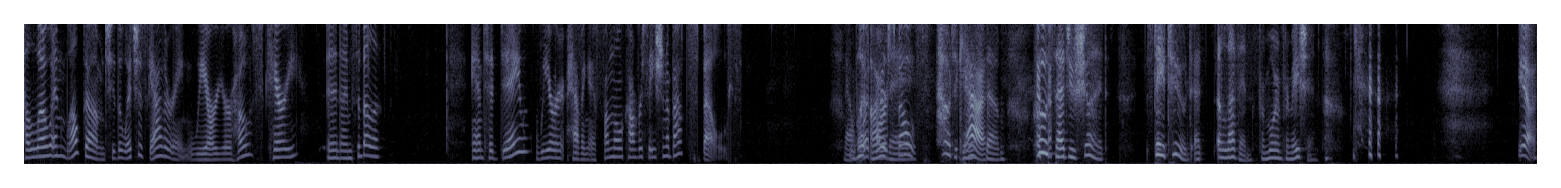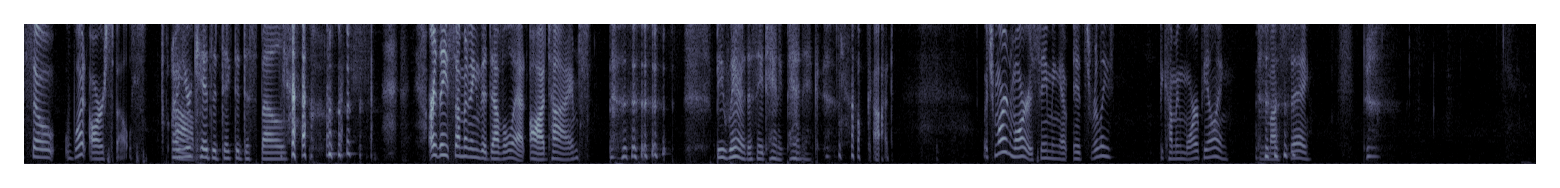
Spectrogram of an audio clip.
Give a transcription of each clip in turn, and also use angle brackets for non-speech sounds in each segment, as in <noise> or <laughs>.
Hello and welcome to the Witches Gathering. We are your hosts, Carrie, And I'm Sybella. and today we are having a fun little conversation about spells. Now, What, are, they? spells? How to Yeah. cast them? Who <laughs> said you should? Stay tuned at 11 for more information. <laughs> Yeah, so what are spells? Are your Um, kids addicted to spells? <laughs> Are they summoning the devil at odd times? <laughs> Beware the satanic panic. <laughs> Oh, God. Which more and more is seeming it's really becoming more appealing, I must <laughs> say.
